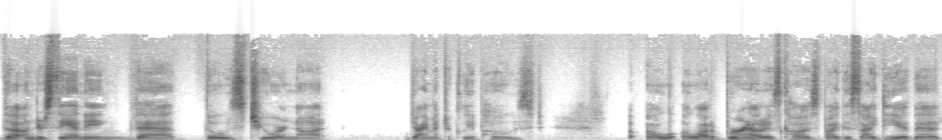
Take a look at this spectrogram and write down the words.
the understanding that those two are not diametrically opposed. A, a, lot of burnout is caused by this idea that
